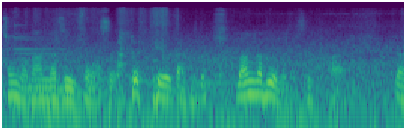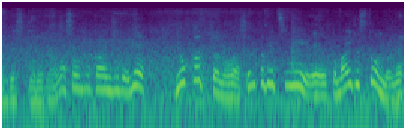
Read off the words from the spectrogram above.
ちゃ今漫画付いてます っていう感じで、漫画ブームですね。はい。なんですけれども、まあそんな感じで、で、良かったのは、それと別に、えっ、と、マイルストーンのね、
